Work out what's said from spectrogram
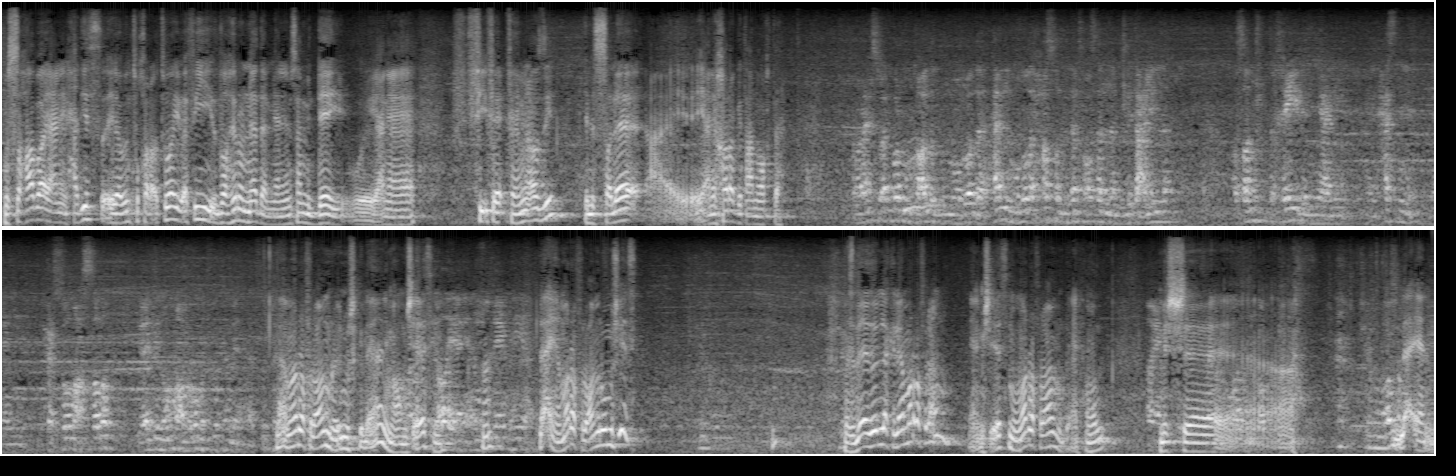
والصحابة يعني الحديث لو أنتوا قرأتوها يبقى فيه ظاهر الندم يعني مثلا متضايق ويعني في فاهمين قصدي؟ ان الصلاة يعني خرجت عن وقتها. أنا عندي سؤال برضه متعلق بالموضوع ده. هل الموضوع ده حصل للنبي صلى الله عليه وسلم لتعليمنا أصلا مش متخيل إن يعني يعني حاسس إن يعني حرصهم على الصلاة يؤدي ان هم عمرهم ما تفوتها منها. لا مرة في العمر إيه المشكلة؟ يعني ما هو مش آثم آه يعني متخيل ان هي لا هي مرة في العمر ومش إثم بس ده يدل لك لا مرة في العمر. يعني مش إثم مرة في العمر. يعني مش آه لا يعني.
